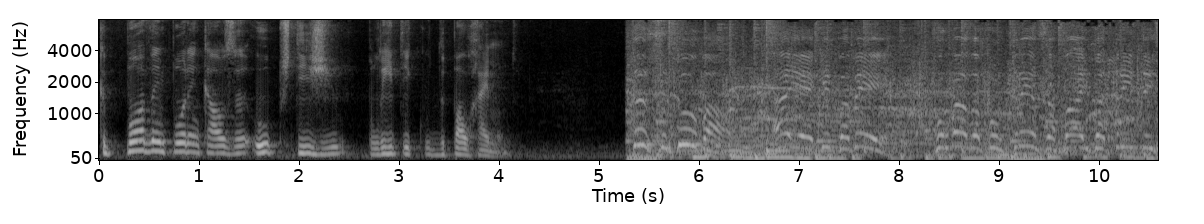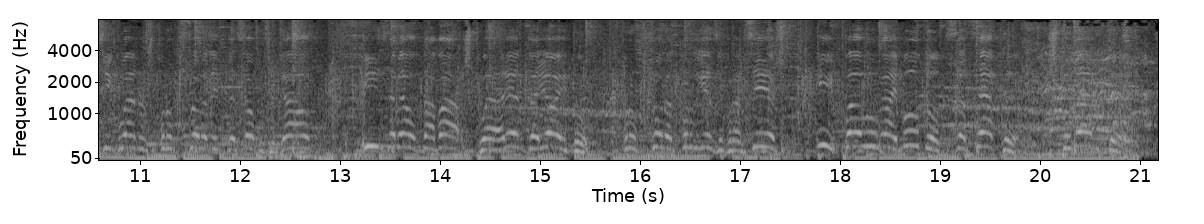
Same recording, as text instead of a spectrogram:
que podem pôr em causa o prestígio político de Paulo Raimundo. De Setúbal, a equipa B, formada por Teresa Paiva, 35 anos, professora de Educação Musical, Isabel Tavares, 48, professora de Português e Francês, e Paulo Raimundo, 17, estudante.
